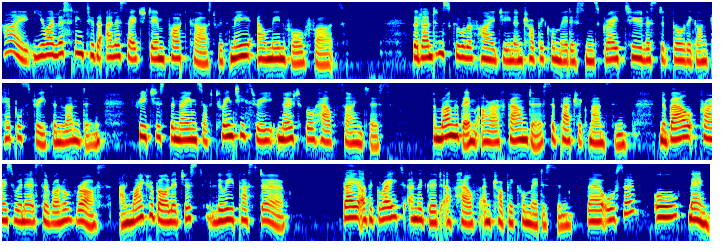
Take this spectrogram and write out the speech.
Hi, you are listening to the LSHTM podcast with me, Elmine Wolfart. The London School of Hygiene and Tropical Medicine's Grade 2 listed building on Keppel Street in London features the names of 23 notable health scientists. Among them are our founder, Sir Patrick Manson, Nobel Prize winner Sir Ronald Ross, and microbiologist Louis Pasteur. They are the great and the good of health and tropical medicine. They are also all men.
